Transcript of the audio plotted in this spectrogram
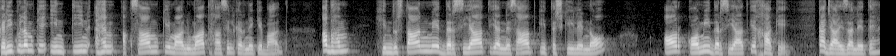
کریکولم کے ان تین اہم اقسام کے معلومات حاصل کرنے کے بعد، اب ہم ہندوستان میں درسیات یا نصاب کی تشکیل نو اور قومی درسیات کے خاکے کا جائزہ لیتے ہیں۔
